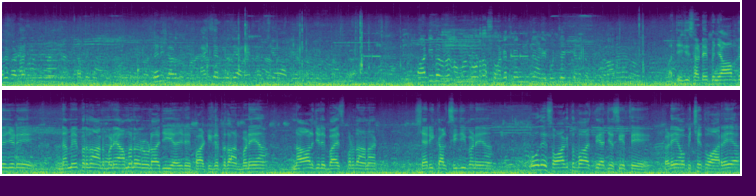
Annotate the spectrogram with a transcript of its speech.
ਅਭੀ ਫੜ ਨਹੀਂ ਨਹੀਂ ਛੱਡ ਦੋ ਅੱਜ ਸਰ ਲੁਧਿਆਣੇ ਪਹੁੰਚੇ ਹੋ ਪਾਰਟੀ ਪਰ ਅਮਨ ਰੋਡ ਦਾ ਸਵਾਗਤ ਕਰਨ ਲੁਧਿਆਣੇ ਪਹੁੰਚੇ, ਕੀ ਕਹਿਣਾ ਚਾਹੁੰਦੇ ਅੱਜ ਜੀ ਸਾਡੇ ਪੰਜਾਬ ਦੇ ਜਿਹੜੇ ਨਵੇਂ ਪ੍ਰਧਾਨ ਬਣੇ, ਅਮਨ ਅਰੋੜਾ ਜੀ ਆ, ਜਿਹੜੇ ਪਾਰਟੀ ਦੇ ਪ੍ਰਧਾਨ ਬਣੇ ਆ। ਨਾਲ ਜਿਹੜੇ ਵਾਈਸ ਪ੍ਰਧਾਨ ਆ, ਸ਼ਹਿਰੀ ਕਲਸੀ ਜੀ ਬਣੇ ਆ। ਉਹਦੇ ਸਵਾਗਤ ਵਾਸਤੇ ਅੱਜ ਅਸੀਂ ਇੱਥੇ ਖੜੇ ਆ, ਉਹ ਪਿੱਛੇ ਤੋਂ ਆ ਰਹੇ ਆ।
